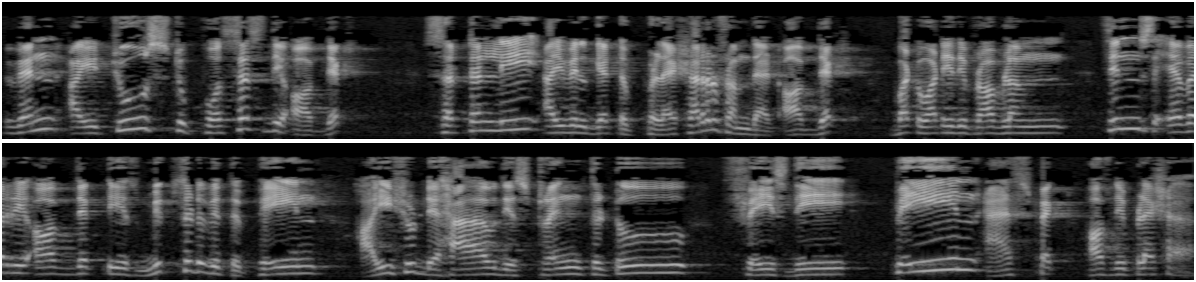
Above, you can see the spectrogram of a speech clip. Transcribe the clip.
When I choose to possess the object, certainly I will get pleasure from that object. But what is the problem? Since every object is mixed with pain, I should have the strength to face the pain aspect of the pleasure.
